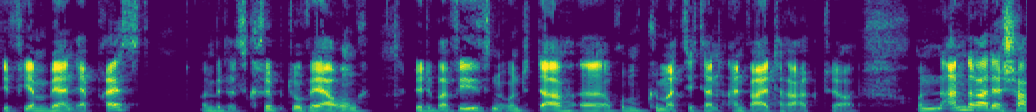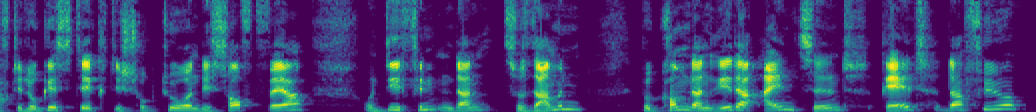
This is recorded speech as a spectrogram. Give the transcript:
die Firmen werden erpresst und mittels Kryptowährung wird überwiesen und darum kümmert sich dann ein weiterer Akteur. Und ein anderer, der schafft die Logistik, die Strukturen, die Software und die finden dann zusammen, bekommen dann jeder einzeln Geld dafür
